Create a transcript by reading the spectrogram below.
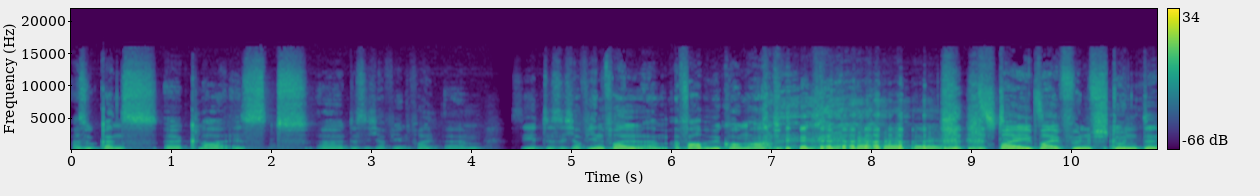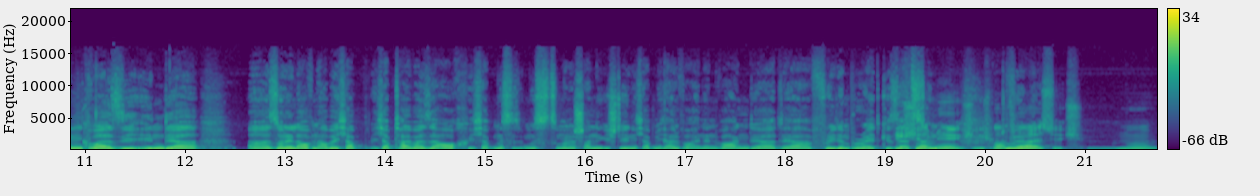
Also ganz äh, klar ist, äh, dass ich auf jeden Fall ähm, seht, dass ich auf jeden Fall ähm, Farbe bekommen habe. bei, bei fünf Stunden quasi in der äh, Sonne laufen. Aber ich habe ich hab teilweise auch, ich hab, muss, muss zu meiner Schande gestehen, ich habe mich einfach in den Wagen der, der Freedom Parade gesetzt. Ich ja nicht, ich war fleißig. Ne?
